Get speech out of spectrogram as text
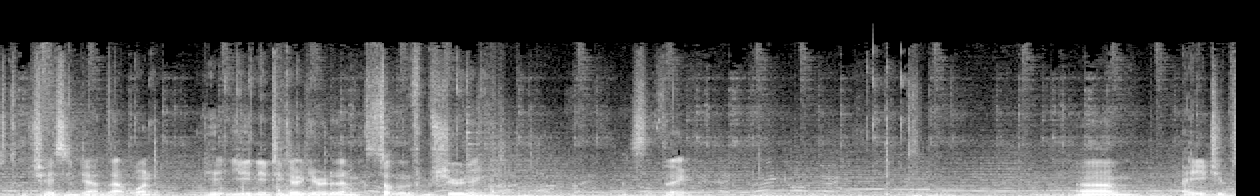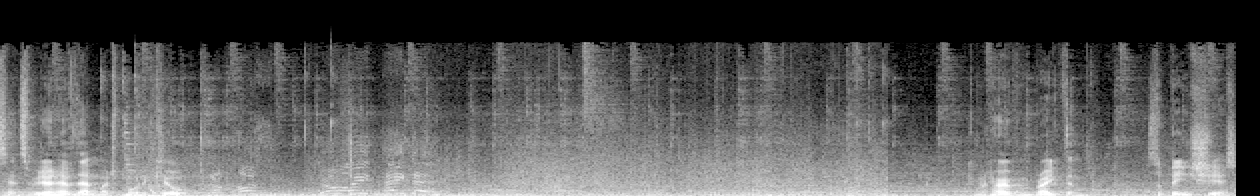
Still chasing down that one. Yeah, you need to go get rid of them. Stop them from shooting. Thing. Um, 82%, so we don't have that much more to kill. Come on, hurry up and break them. Stop being shit.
